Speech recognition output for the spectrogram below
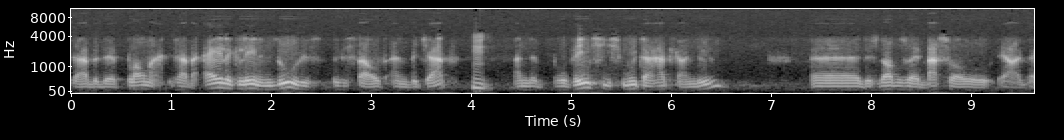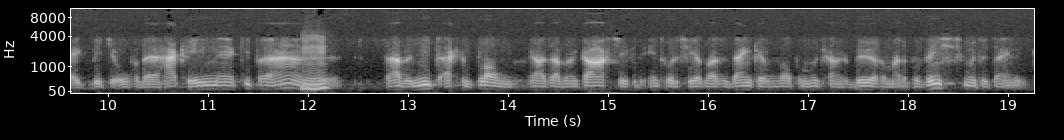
Ze hebben de plannen, ze hebben eigenlijk alleen een doel gesteld en budget. Hm. En de provincies moeten het gaan doen. Uh, dus dat is best wel ja, een beetje over de hek heen uh, kieperen. Mm ze hebben niet echt een plan. Ja, ze hebben een kaartje geïntroduceerd waar ze denken wat er moet gaan gebeuren. Maar de provincies moeten het uiteindelijk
